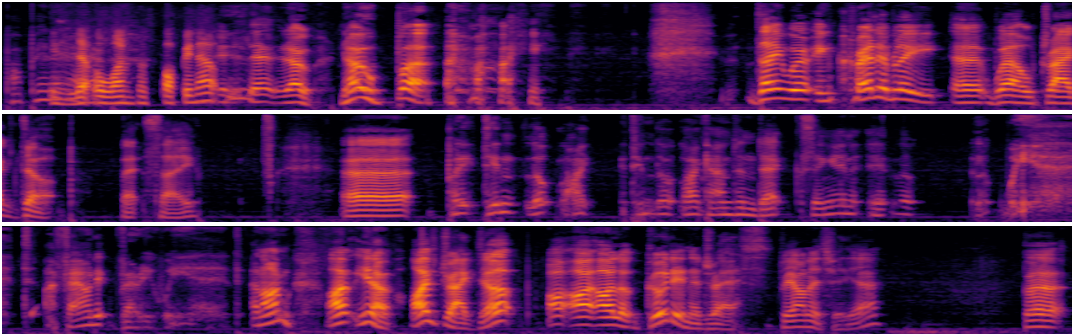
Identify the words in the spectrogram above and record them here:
popping His out? little one was popping out. Is there, no, no, but they were incredibly uh, well dragged up. Let's say, uh, but it didn't look like it didn't look like Ant and Dec singing. It looked weird. I found it very weird. And I'm, I, you know, I've dragged up. I, I, I look good in a dress. To be honest with you, but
